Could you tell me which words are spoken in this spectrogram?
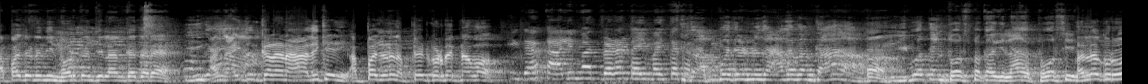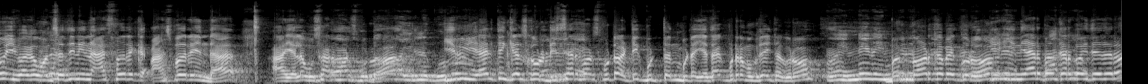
ಅಪ್ಪ ಜನ ನೀನ್ ನೋಡ್ಕೊಂತಿಲ್ಲ ಅನ್ಕೋತಾರೆ. ಹಂಗ ಕಣಣ ಅದಕ್ಕೆ ಅಪ್ಪ ಜನ ಅಪ್ಡೇಟ್ ಕೊಡ್ಬೇಕು ನಾವು. ಈಗ ಖಾಲಿ ಮಾತ್ ಬೇಡ ಟೈಮ್ ಆಯ್ತಾ ಅಪ್ಪ ಜನ ಆಗದಂತ ಇವತ್ತೇನ್ ತೋರ್ಸ್ಬೇಕಾಗಿಲ್ಲ? ತೋರ್ಸಿ ಅಲ್ಲ ಗುರು ಇವಾಗ ಒಂದ್ಸತಿ ನೀನ್ ಆಸ್ಪತ್ರೆ ಆಸ್ಪತ್ರೆಯಿಂದ ಆ ಎಲ್ಲ ಉಸಾರ್ ಮಾಡಿಸ್ಬಿಟ್ಟು ಇಲ್ಲಿ ಗುರು- ಇರು ಹೇಳ್ತೀನಿ ಕೇಳಿಸ್ಕೊಡು ಡಿಸ್ಚಾರ್ಜ್ ಮಾಡಿಸ್ಬಿಟ್ಟು ಅಟ್ಟಿಗೆ ಬಿಟ್ಟು ತಂದ್ಬಿಟ್ಟ ಎದಾಕ್ಬಿಟ್ರೆ ಮುಗ್ದೈತ ಗುರು? ಹ್ಮ್, ಇನ್ನೇನು ಇನ್ನೇನು- ಬಂದ್ ನೋಡ್ಕೋಬೇಕು ಗುರು. ಇನ್ ಯಾರು ಬಂದ್ ಕರ್ಕೊ ಹೋಯ್ತಿದಾರು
